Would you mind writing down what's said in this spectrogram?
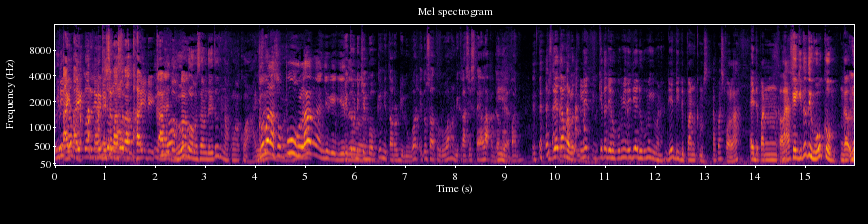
Ini Tai tai keluar jadi di sela-sela tai di kantong. Gue kalau misalnya itu ngaku-ngaku aja. Gue mah langsung pulang anjir kayak gitu. itu dicebokin ditaruh di luar itu satu ruangan dikasih stella kagak Iya. mempan Terus dia tahu lu? Kita dihukumnya dia dihukumnya gimana? Dia di depan ke- apa sekolah? Eh depan kelas. Kayak gitu dihukum. Enggak, enggak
